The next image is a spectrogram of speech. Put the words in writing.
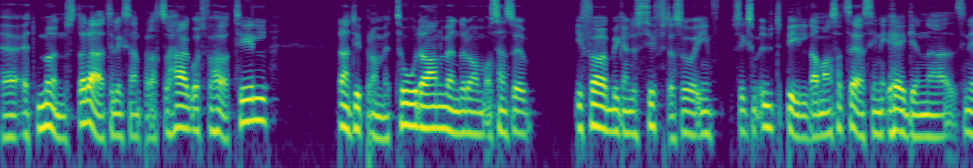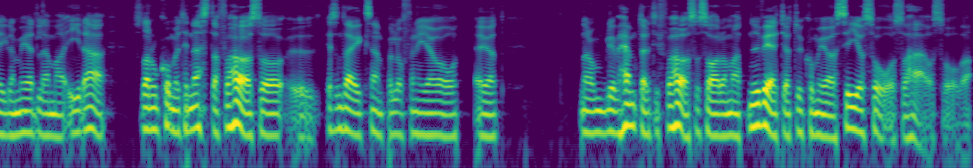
eh, ett mönster där till exempel att så här går ett förhör till. Den här typen av metoder använder de och sen så i förebyggande syfte så, in, så liksom utbildar man så att säga sin egna, sina egna medlemmar i det här. Så när de kommer till nästa förhör så, eh, ett sånt här exempel från IRA är ju att när de blev hämtade till förhör så sa de att nu vet jag att du kommer göra si och så och så här och så va.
